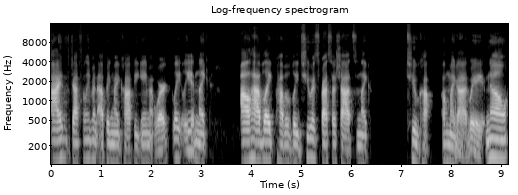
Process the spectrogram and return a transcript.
I've definitely been upping my coffee game at work lately, and like I'll have like probably two espresso shots and like two co- Oh my god, wait. No,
